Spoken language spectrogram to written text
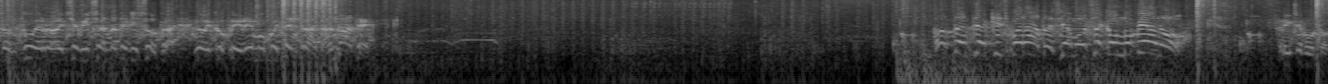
Jackson, tu e Roecevic andate di sopra. Noi copriremo questa entrata. Andate! Attenti a chi sparate, siamo al secondo piano! Ricevuto,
